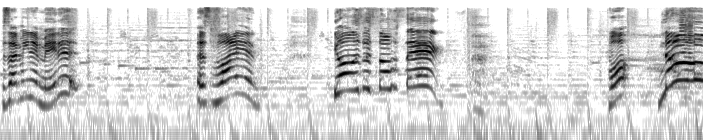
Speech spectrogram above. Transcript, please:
Does that mean it made it? It's flying! Yo, this is so sick! What? No!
